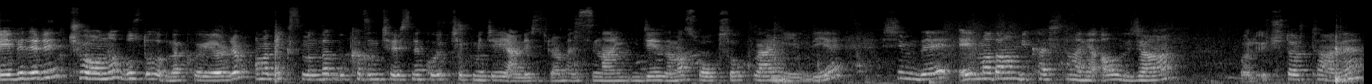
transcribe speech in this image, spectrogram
Meyvelerin çoğunu buzdolabına koyuyorum ama bir kısmını da bu kabın içerisine koyup çekmeceye yerleştiriyorum. Hani Sinan gideceği zaman soğuk soğuk vermeyeyim diye. Şimdi elmadan birkaç tane alacağım. Böyle 3-4 tane.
